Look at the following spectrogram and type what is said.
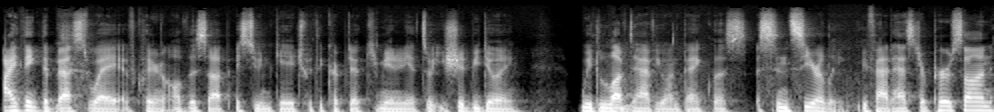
I think the best way of clearing all this up is to engage with the crypto community. That's what you should be doing. We'd love to have you on Bankless. Sincerely, we've had Hester Peirce on,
